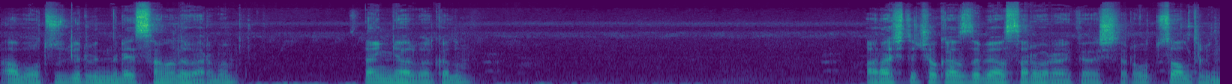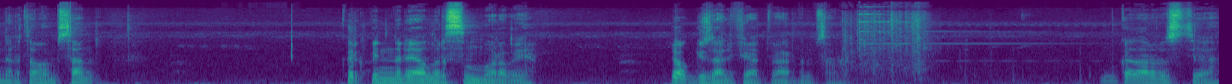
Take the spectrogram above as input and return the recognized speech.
Abi 31 bin liraya sana da vermem. Sen gel bakalım. Araçta çok az da bir hasar var arkadaşlar. 36 bin lira tamam sen 40 bin liraya alırsın bu arabayı. Çok güzel fiyat verdim sana. Bu kadar basit ya.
